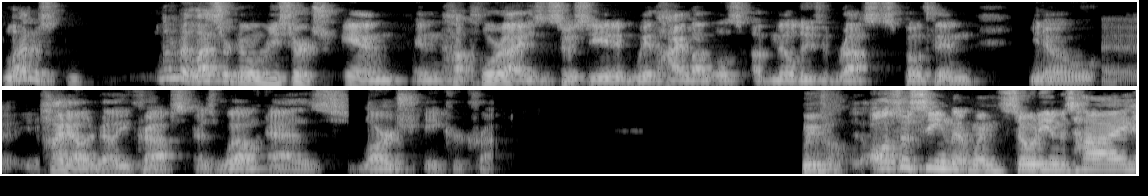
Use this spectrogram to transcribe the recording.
less a little bit lesser known research in, in how chloride is associated with high levels of mildews and rusts, both in you know, uh, high dollar value crops as well as large acre crops. We've also seen that when sodium is high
